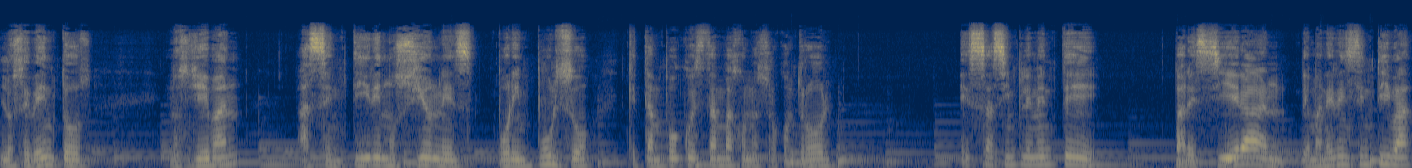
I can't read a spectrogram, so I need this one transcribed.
los eventos nos llevan a sentir emociones por impulso que tampoco están bajo nuestro control. Esas simplemente parecieran de manera instintiva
